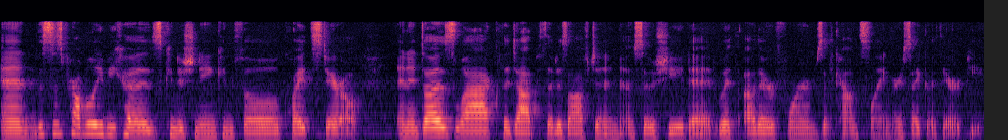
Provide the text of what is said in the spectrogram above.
And this is probably because conditioning can feel quite sterile and it does lack the depth that is often associated with other forms of counseling or psychotherapy.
